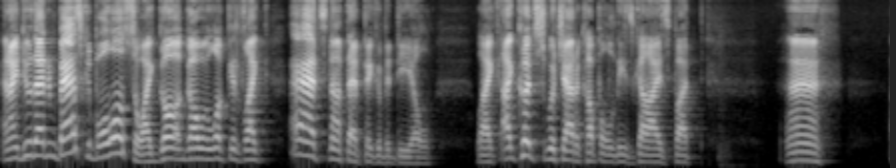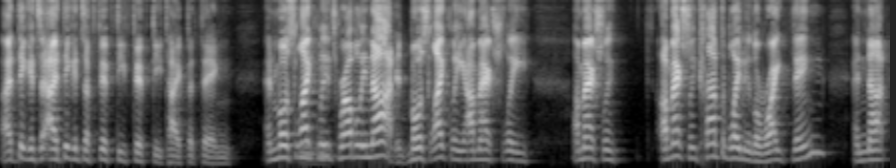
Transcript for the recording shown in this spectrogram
And I do that in basketball also. I go go and look. It's like, eh, it's not that big of a deal. Like, I could switch out a couple of these guys, but, eh. I think it's I think it's a 50-50 type of thing. And most likely mm-hmm. it's probably not. It, most likely I'm actually I'm actually I'm actually contemplating the right thing and not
